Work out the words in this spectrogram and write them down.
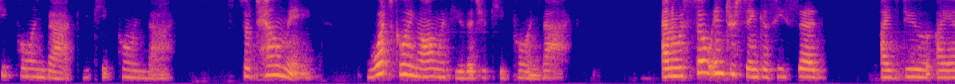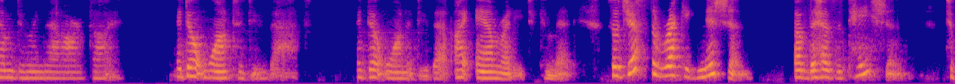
keep pulling back. You keep pulling back. So tell me, what's going on with you that you keep pulling back? And it was so interesting because he said, I do, I am doing that, aren't I? I don't want to do that. I don't want to do that. I am ready to commit. So just the recognition of the hesitation to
